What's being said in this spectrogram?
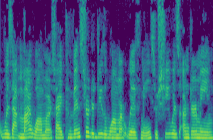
was at my Walmart, so I had convinced her to do the Walmart with me. So she was under me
